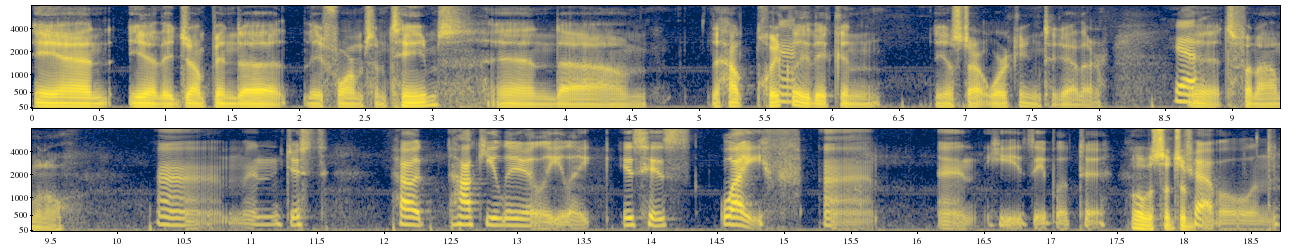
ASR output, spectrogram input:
and, you know, they jump into, they form some teams, and um, how quickly they can, you know, start working together. Yeah. it's phenomenal. um, and just how hockey literally like is his life, um, and he's able to Oh, such a, travel and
